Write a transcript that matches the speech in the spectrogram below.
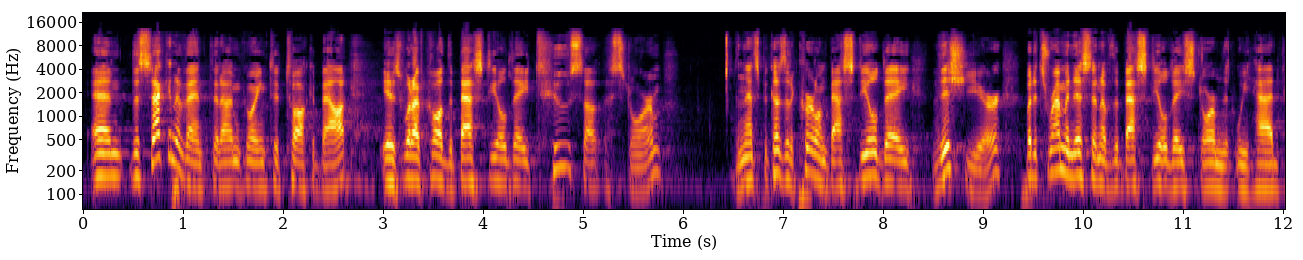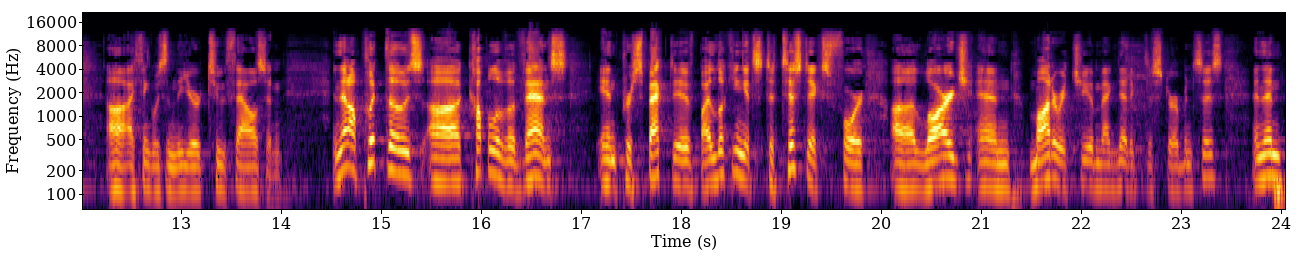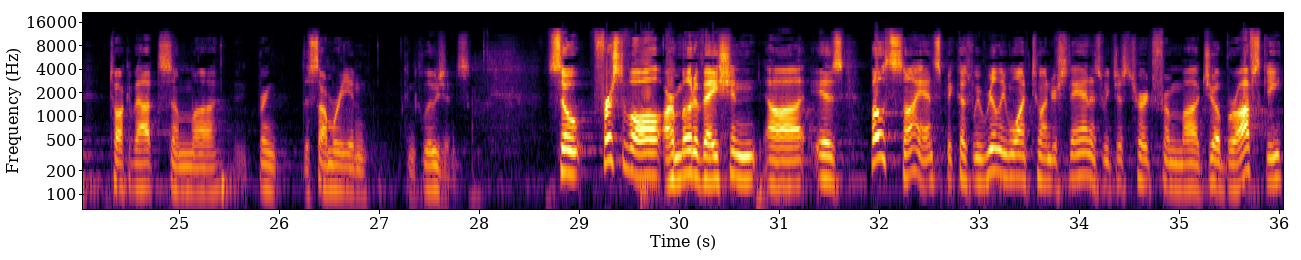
And the second event that I'm going to talk about is what I've called the Bastille Day 2 storm. And that's because it occurred on Bastille Day this year, but it's reminiscent of the Bastille Day storm that we had, uh, I think it was in the year 2000. And then I'll put those uh, couple of events in perspective by looking at statistics for uh, large and moderate geomagnetic disturbances, and then talk about some, uh, bring the summary and conclusions. So, first of all, our motivation uh, is both science, because we really want to understand, as we just heard from uh, Joe Borovsky,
